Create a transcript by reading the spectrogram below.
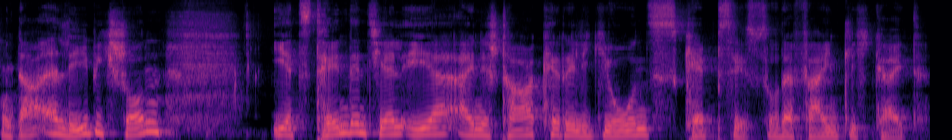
Und da erlebe ich schon, jetzt tendenziell eher eine starke Religionsskepsis oder Feindlichkeit.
